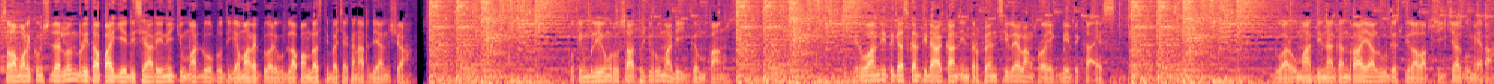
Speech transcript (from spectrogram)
Assalamualaikum Sudarlun, berita pagi edisi hari ini Jumat 23 Maret 2018 dibacakan Ardian Syah. Puting beliung rusak tujuh rumah di Gempang. Irwandi tegaskan tidak akan intervensi lelang proyek BPKS. Dua rumah di Nagan Raya ludes dilalap si jago merah.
